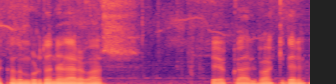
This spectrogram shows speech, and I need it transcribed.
Bakalım burada neler var. Bir Şey yok galiba. Gidelim.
